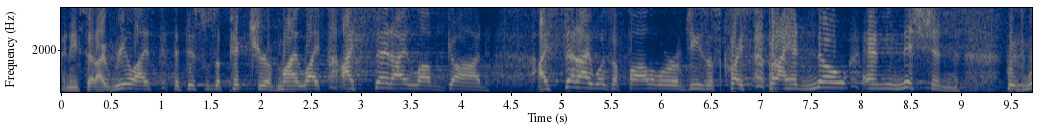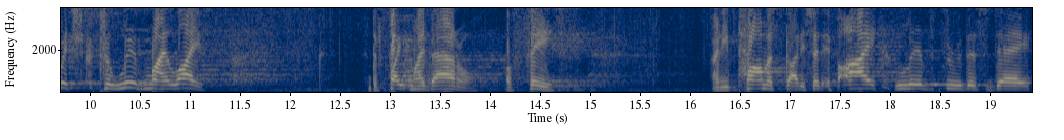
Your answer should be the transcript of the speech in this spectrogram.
And he said, I realized that this was a picture of my life. I said I loved God. I said I was a follower of Jesus Christ, but I had no ammunition with which to live my life and to fight my battle of faith. And he promised God, he said, If I live through this day,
